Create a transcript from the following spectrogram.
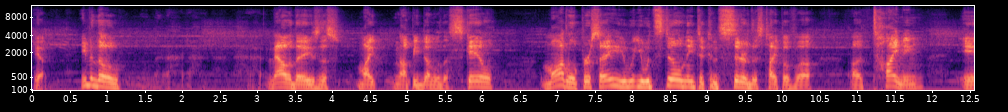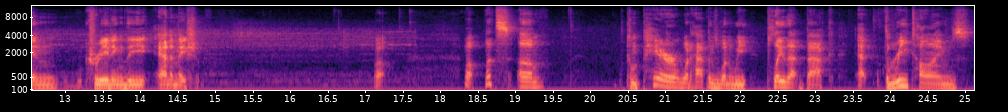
yeah, even though nowadays this might not be done with a scale model per se, you, you would still need to consider this type of uh, uh, timing in creating the animation. Well, well, let's um, compare what happens when we play that back at three times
